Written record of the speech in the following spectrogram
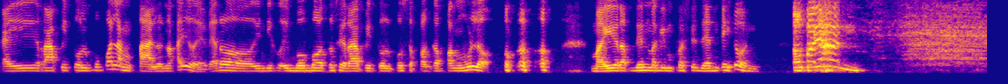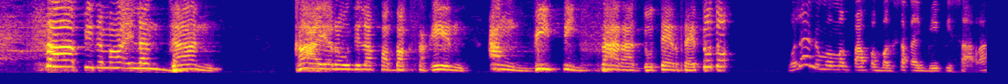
kay Rapi Tulfo pa lang, talo na kayo eh. Pero hindi ko iboboto si Rapi Tulfo sa pagkapangulo. Mahirap din maging presidente yun. O ba yan? Sabi ng mga ilan dyan, kaya raw nila pabaksakin ang VP Sara Duterte. Tutok! wala namang magpapabagsak kay BP Sara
